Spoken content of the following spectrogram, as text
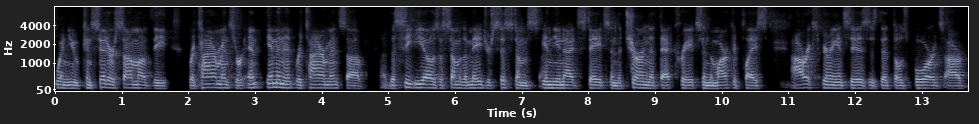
when you consider some of the retirements or Im- imminent retirements of Uh, the CEOs of some of the major systems in the United States and the churn that that creates in the marketplace, our experience is, is that those boards are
